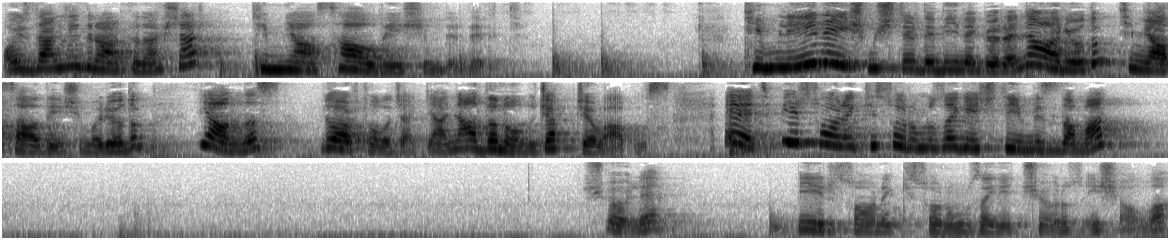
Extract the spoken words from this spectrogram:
O yüzden nedir arkadaşlar? Kimyasal değişimdir dedik. Kimliği değişmiştir dediğine göre ne arıyordum? Kimyasal değişim arıyordum. Yalnız 4 olacak. Yani Adana olacak cevabımız. Evet bir sonraki sorumuza geçtiğimiz zaman şöyle bir sonraki sorumuza geçiyoruz inşallah.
